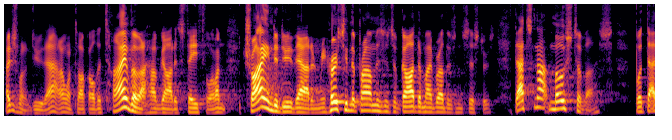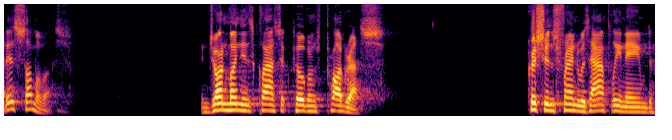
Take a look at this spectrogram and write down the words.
I just want to do that. I want to talk all the time about how God is faithful. And I'm trying to do that and rehearsing the promises of God to my brothers and sisters. That's not most of us, but that is some of us. In John Bunyan's classic Pilgrim's Progress, Christian's friend was aptly named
